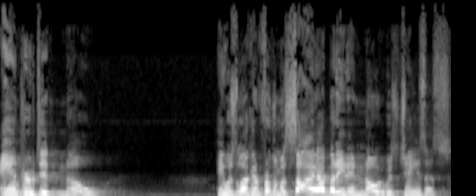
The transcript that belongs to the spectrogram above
Andrew didn't know. He was looking for the Messiah, but he didn't know it was Jesus.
